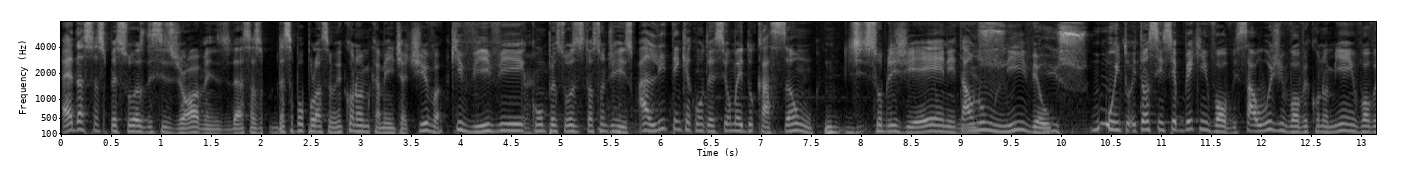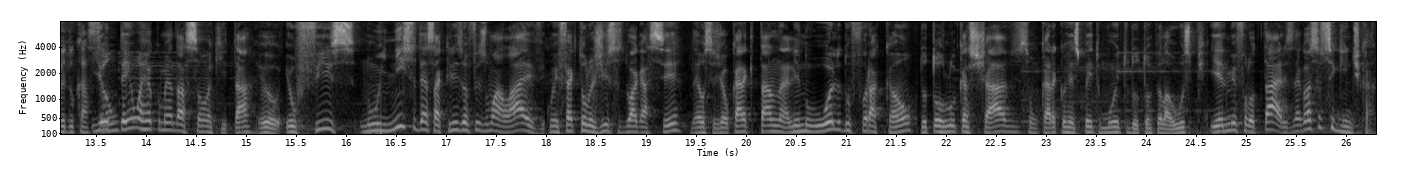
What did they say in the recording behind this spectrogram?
é dessas pessoas, desses jovens, dessas, dessa população economicamente ativa que vive com pessoas em situação de risco. Ali tem que acontecer uma educação de- sobre higiene e tal, Isso, num nível isso. muito. Então, assim, você vê que envolve saúde, envolve economia, envolve educação. E eu tenho uma recomendação aqui, tá? Eu, eu fiz, no início dessa crise, eu fiz uma live com infectologistas do HC, né? Ou seja, o cara que tá ali no olho do furacão, Dr. Lucas Chaves, um cara que eu respeito muito, doutor pela USP. E ele me falou, Thales, o negócio é o seguinte, cara.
